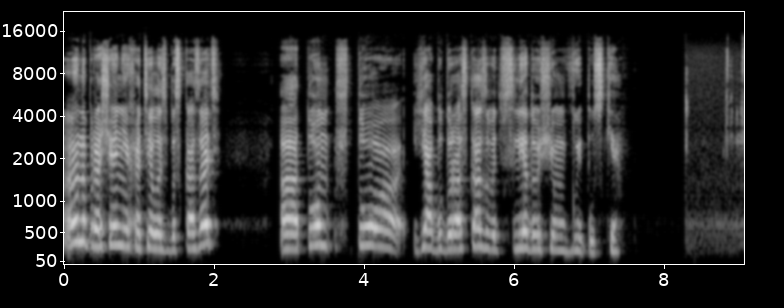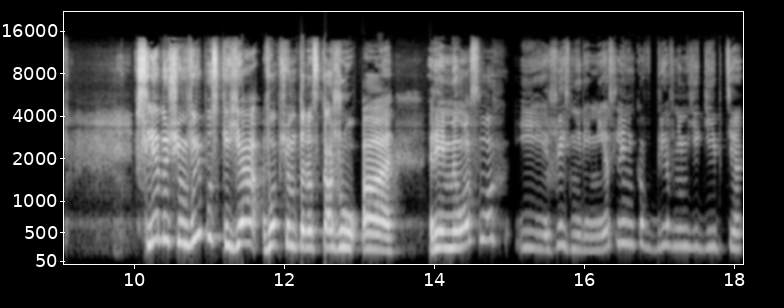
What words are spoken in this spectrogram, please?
А на прощание хотелось бы сказать о том, что я буду рассказывать в следующем выпуске. следующем выпуске я, в общем-то, расскажу о ремеслах и жизни ремесленников в Древнем Египте.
